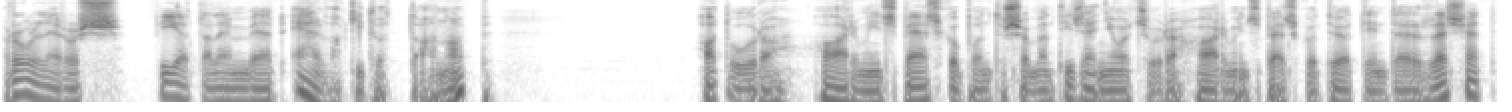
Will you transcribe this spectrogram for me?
rolleros fiatalembert elvakította a nap, 6 óra 30 perckor, pontosabban 18 óra 30 perckor történt ez az eset,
